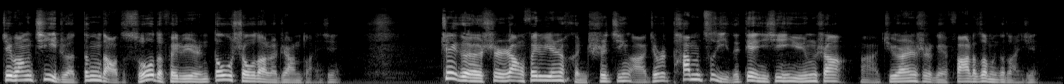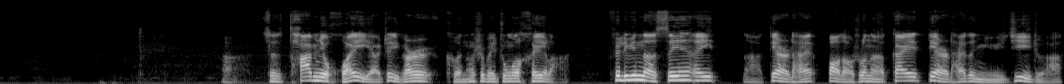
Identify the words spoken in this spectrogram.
这帮记者登岛的所有的菲律宾人都收到了这样短信。这个是让菲律宾人很吃惊啊！就是他们自己的电信运营商啊，居然是给发了这么一个短信啊！这他们就怀疑啊，这里边可能是被中国黑了啊！菲律宾的 CNA 啊电视台报道说呢，该电视台的女记者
